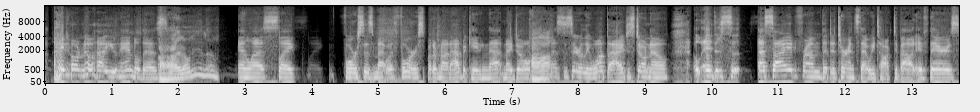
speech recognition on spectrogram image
I don't know how you handle this I don't either. unless like force is met with force, but I'm not advocating that and I don't Uh, necessarily want that. I just don't know. It is, aside from the deterrence that we talked about, if there's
